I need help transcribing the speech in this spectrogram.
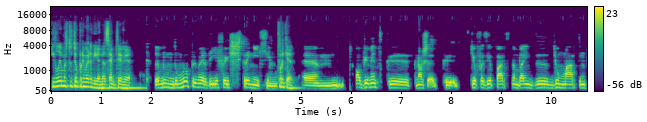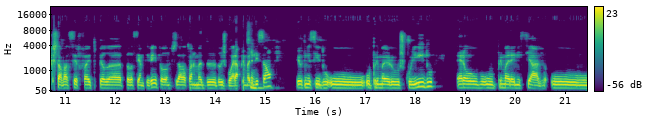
E lembras do teu primeiro dia na CMTV? Lembro-me do meu primeiro dia, foi estranhíssimo. Porquê? Um, obviamente que, que, nós, que, que eu fazia parte também de, de um marketing que estava a ser feito pela, pela CMTV e pela Universidade Autónoma de, de Lisboa. Era a primeira Sim. edição, eu tinha sido o, o primeiro escolhido era o, o primeiro a iniciar o,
